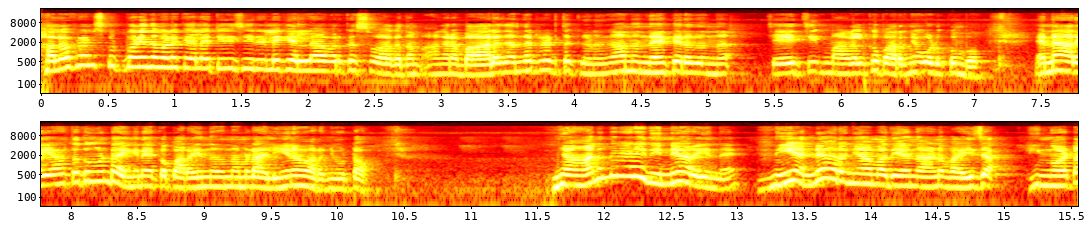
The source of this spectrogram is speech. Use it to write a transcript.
ഹലോ ഫ്രണ്ട്സ് ഗുഡ് മോർണിംഗ് നമ്മുടെ കേരള ടി വി സീരിയലിലേക്ക് എല്ലാവർക്കും സ്വാഗതം. അങ്ങനെ ബാലചന്ദ്രന്റെ അടുത്ത് കിണുങ്ങാൻ നിന്നേക്കരുതെന്ന് ചേച്ചി മകൾക്ക് പറഞ്ഞു കൊടുക്കുമ്പോൾ എന്നെ അറിയാത്തത് കൊണ്ടാണ് ഇങ്ങനെയൊക്കെ പറയുന്നത് നമ്മുടെ അലീന പറഞ്ഞു കേട്ടോ. ഞാനെന്തിനാണ് നിന്നെ അറിയുന്നേ? നീ എന്നെ അറിഞ്ഞാൽ മതിയെന്നാണ് വൈജ. ഇങ്ങോട്ട്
